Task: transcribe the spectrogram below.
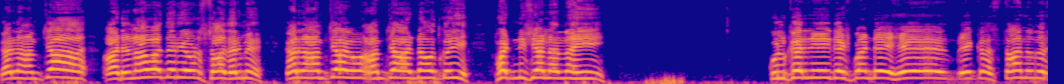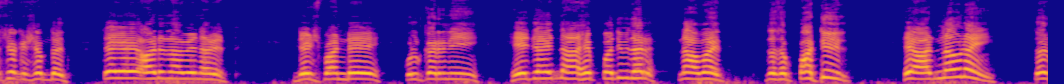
कारण आमच्या आडनावात जर एवढं साधर्म्य आहे कारण आमच्या आमच्या आडनावात कधी फडणीस येणार नाही. कुलकर्णी देशपांडे हे एक स्थानदर्शक शब्द आहेत. ते आडनावे नव्हेत देशपांडे कुलकर्णी हे जे आहेत ना हे पदवीधर नाव आहेत. जसं पाटील हे आडनाव नाही तर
